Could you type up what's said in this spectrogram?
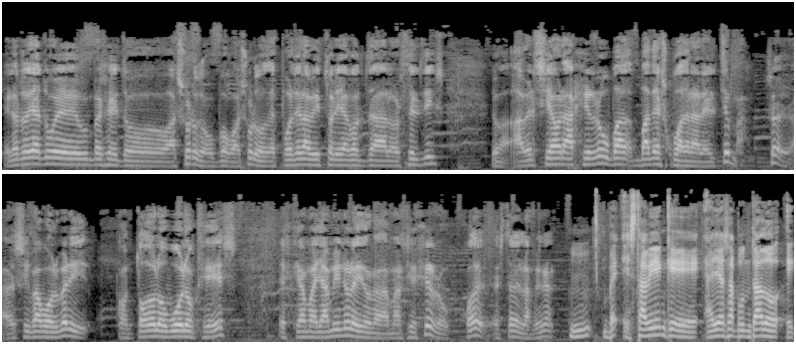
El otro día tuve un pensamiento absurdo, un poco absurdo, después de la victoria contra los Celtics, a ver si ahora Hero va, va a descuadrar el tema, a ver si va a volver y con todo lo bueno que es, es que a Miami no le ha ido nada más sin Hero. Joder, esta es la final. Mm, Está bien que hayas apuntado eh,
